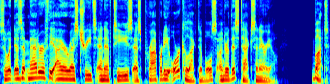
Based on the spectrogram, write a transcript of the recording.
so it doesn't matter if the IRS treats NFTs as property or collectibles under this tax scenario. But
